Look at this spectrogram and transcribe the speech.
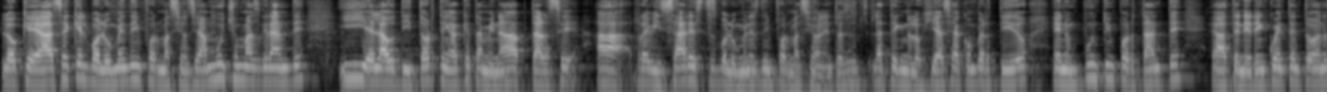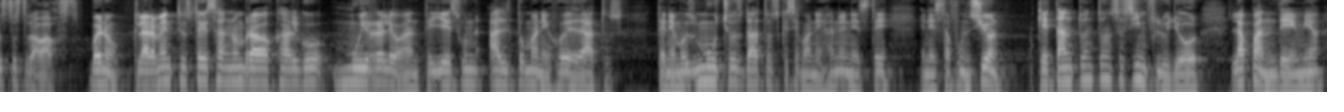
lo que hace que el volumen de información sea mucho más grande y el auditor tenga que también adaptarse a revisar estos volúmenes de información. Entonces, la tecnología se ha convertido en un punto importante a tener en cuenta en todos nuestros trabajos. Bueno, claramente ustedes han nombrado acá algo muy relevante y es un alto manejo de datos. Tenemos muchos datos que se manejan en, este, en esta función. ¿Qué tanto entonces influyó la pandemia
